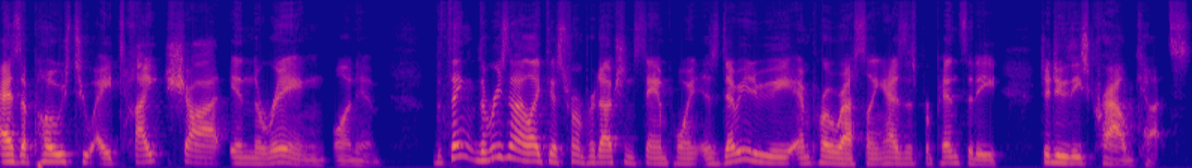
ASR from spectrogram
as opposed to a tight shot in the ring on him. The thing, the reason I like this from a production standpoint is WWE and pro wrestling has this propensity to do these crowd cuts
